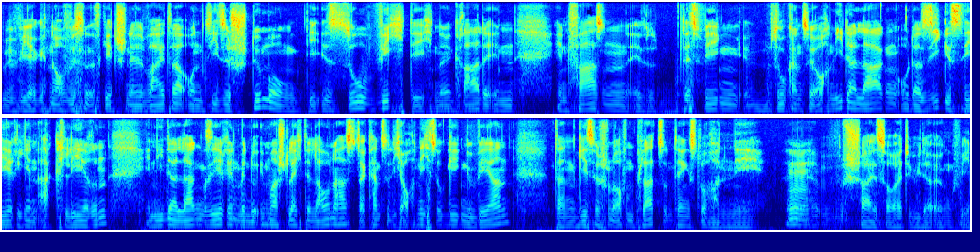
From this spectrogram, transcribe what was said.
wir genau wissen, es geht schnell weiter und diese Stimmung, die ist so wichtig, ne? gerade in, in Phasen, also deswegen, so kannst du auch Niederlagen oder Siegesserien erklären. In Niederlagenserien, wenn du immer schlechte Laune hast, da kannst du dich auch nicht so gegen wehren, dann gehst du schon auf den Platz und denkst, oh nee. Scheiße heute wieder irgendwie.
